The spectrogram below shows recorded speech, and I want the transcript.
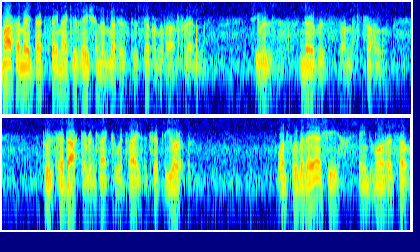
Martha made that same accusation in letters to several of our friends. She was nervous, unstrung. It was her doctor, in fact, who advised the trip to Europe. Once we were there, she seemed more herself.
